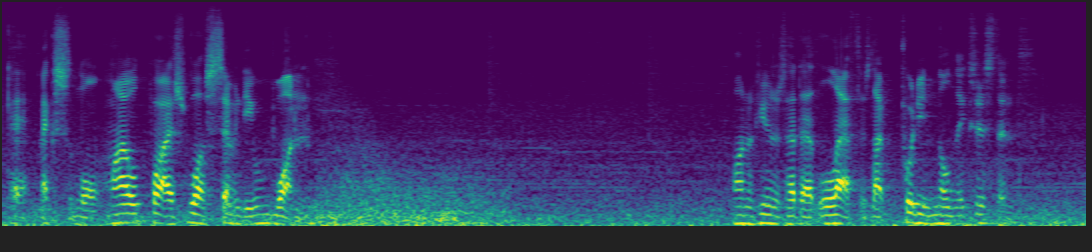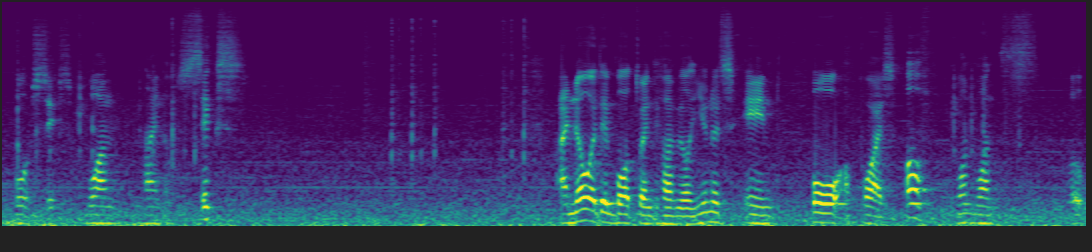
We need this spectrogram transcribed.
Okay, maximum mile price was 71. Amount of units that had left is like pretty non-existent. 461906. I know I did bought 25 million units in for a price of 110. Oh.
